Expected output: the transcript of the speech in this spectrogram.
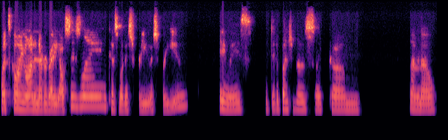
what's going on in everybody else's lane because what is for you is for you. Anyways i did a bunch of those like um i don't know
